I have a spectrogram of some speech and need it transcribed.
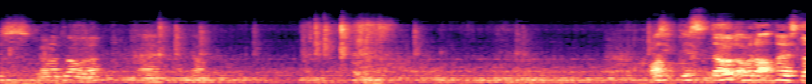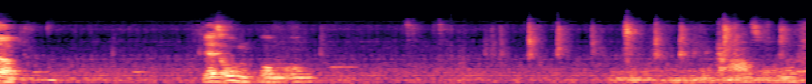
ist grüner Turm, oder? Äh, ja. Rossi ist tot, aber der andere ist da. Der ist oben, oben, oben. Ganz woanders.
